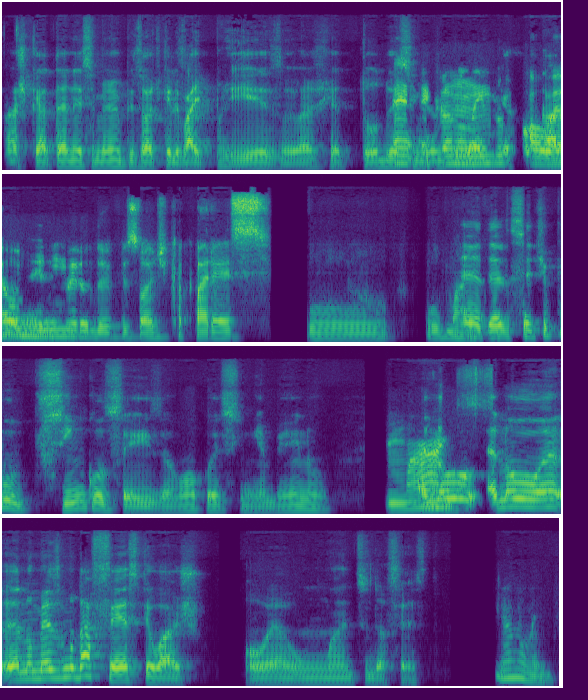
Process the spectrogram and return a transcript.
Acho que até nesse mesmo episódio que ele vai preso, eu acho que é todo É, esse é mesmo que eu não lembro é qual é o nele. número do episódio que aparece o, o É, Michael. deve ser tipo 5 ou 6, alguma coisa assim. É bem no. É Mas. no, é, no, é no mesmo da festa, eu acho. Ou é um antes da festa. Eu não lembro.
